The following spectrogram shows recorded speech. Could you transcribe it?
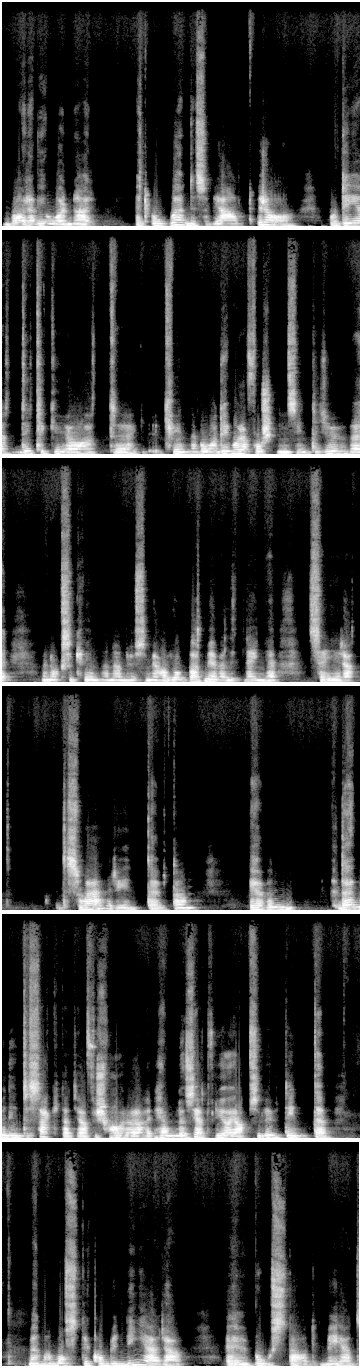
bara vi ordnar ett boende så blir allt bra. Och det, det tycker jag att kvinnor, både i våra forskningsintervjuer men också kvinnorna nu som jag har jobbat med väldigt länge, säger att så är det inte. Utan även därmed inte sagt att jag försvarar hemlöshet, för det gör jag absolut inte. Men man måste kombinera eh, bostad med,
